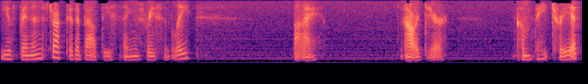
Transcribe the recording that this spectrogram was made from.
You've been instructed about these things recently by our dear compatriot,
